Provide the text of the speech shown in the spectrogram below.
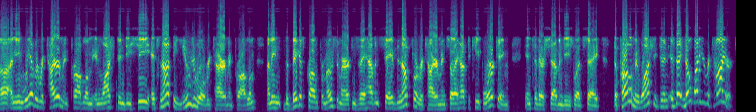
Uh, I mean, we have a retirement problem in Washington, D.C. It's not the usual retirement problem. I mean, the biggest problem for most Americans, they haven't saved enough for retirement, so they have to keep working into their 70s, let's say. The problem in Washington is that nobody retires.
